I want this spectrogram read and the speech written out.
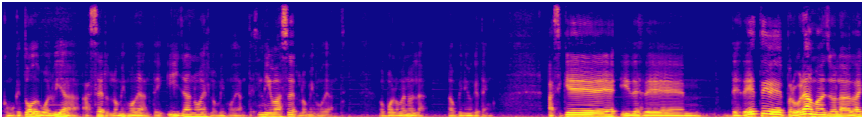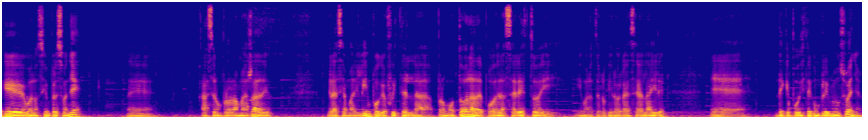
como que todo volvía a ser lo mismo de antes, y ya no es lo mismo de antes, ni va a ser lo mismo de antes, o por lo menos la, la opinión que tengo. Así que, y desde, desde este programa, yo la verdad que, bueno, siempre soñé eh, hacer un programa de radio. Gracias Marilyn porque fuiste la promotora de poder hacer esto y, y bueno, te lo quiero agradecer al aire. Eh, de que pudiste cumplirme un sueño,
